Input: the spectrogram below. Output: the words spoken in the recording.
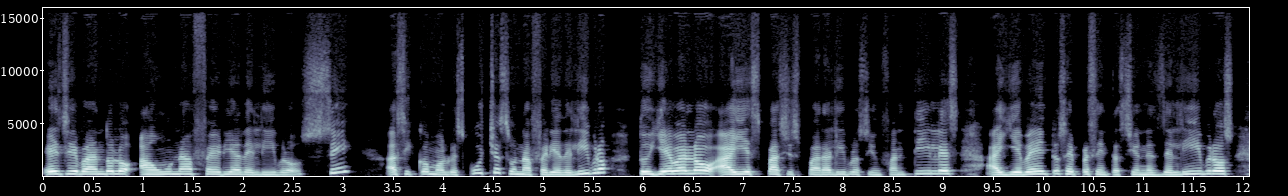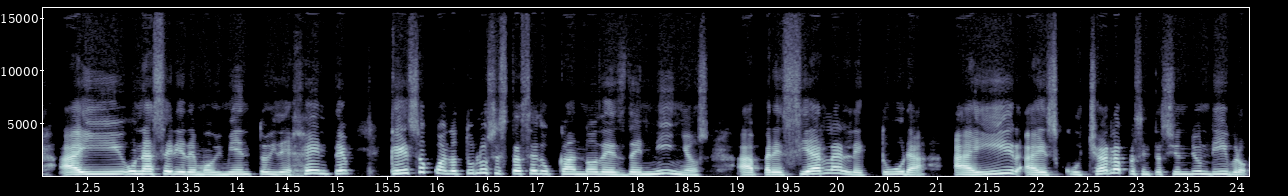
es llevándolo a una feria de libros. Sí, así como lo escuchas, una feria de libro, tú llévalo, hay espacios para libros infantiles, hay eventos, hay presentaciones de libros, hay una serie de movimiento y de gente que eso cuando tú los estás educando desde niños a apreciar la lectura, a ir a escuchar la presentación de un libro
